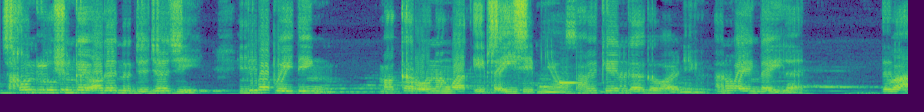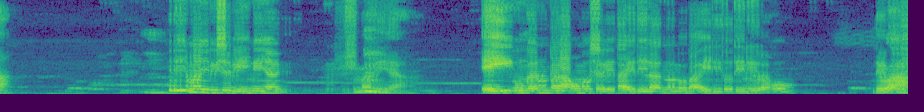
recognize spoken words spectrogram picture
Sa conclusion kayo agad nagja-judge eh. Hindi ba pwedeng magkaroon ng what if sa isip nyo? Bakit kayo nagagawa niyo yun? Ano kayang dahilan? Di ba? Hindi naman ibig sabihin ganyan. Maria. Eh, kung ganun pala ako magsalita, eh di lahat ng babae dito tinira ko. Di ba?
